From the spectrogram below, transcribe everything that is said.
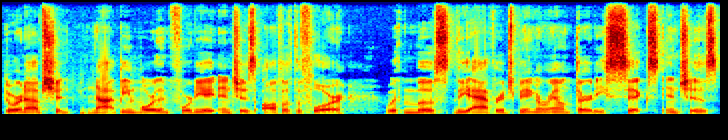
doorknobs should not be more than 48 inches off of the floor, with most the average being around 36 inches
